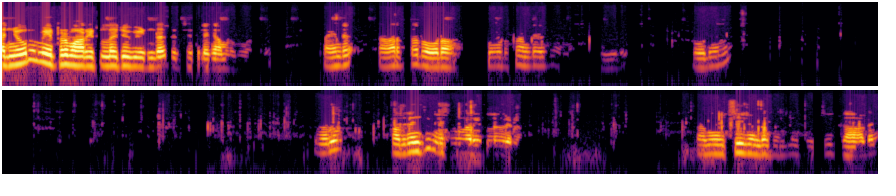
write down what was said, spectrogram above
അഞ്ഞൂറ് മീറ്റർ മാറിയിട്ടുള്ള ഒരു വീടിന്റെ ദൃശ്യത്തിലേക്ക് നമ്മൾ പോകുന്നത്. അതിന്റെ താർത്ത റോഡാണ് റോഡ്. ഫ്രണ്ടേജ് ഒരു പതിനഞ്ച് മീറ്റർ മാറിയിട്ടുള്ള വീടാണ്. സമൂച്ചിയിലുണ്ട് സമൂച്ചി ഗാർഡൻ.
